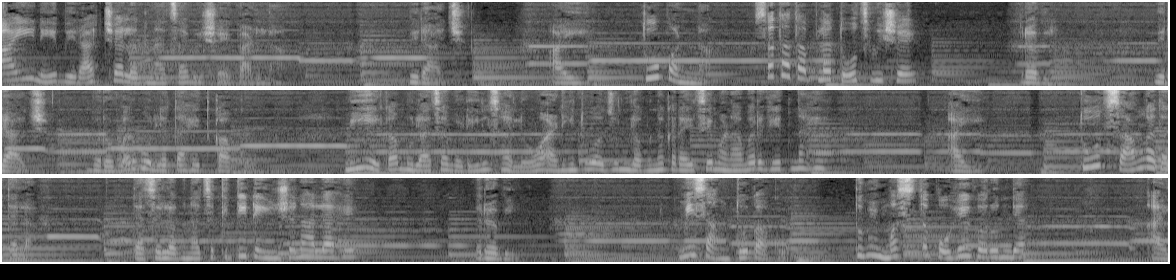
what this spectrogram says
आईने विराजच्या लग्नाचा विषय काढला. विराज आई तू पण ना. सतत आपला तोच विषय. रवी. विराज बरोबर बोलत आहेत काकू. मी एका मुलाचा वडील झालो आणि तू अजून लग्न करायचे मनावर घेत नाही. आई तूच सांग आता त्याला. त्याचं लग्नाचं किती टेन्शन आलं आहे? रवी. मी सांगतो काकू तुम्ही मस्त पोहे करून द्या. आई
